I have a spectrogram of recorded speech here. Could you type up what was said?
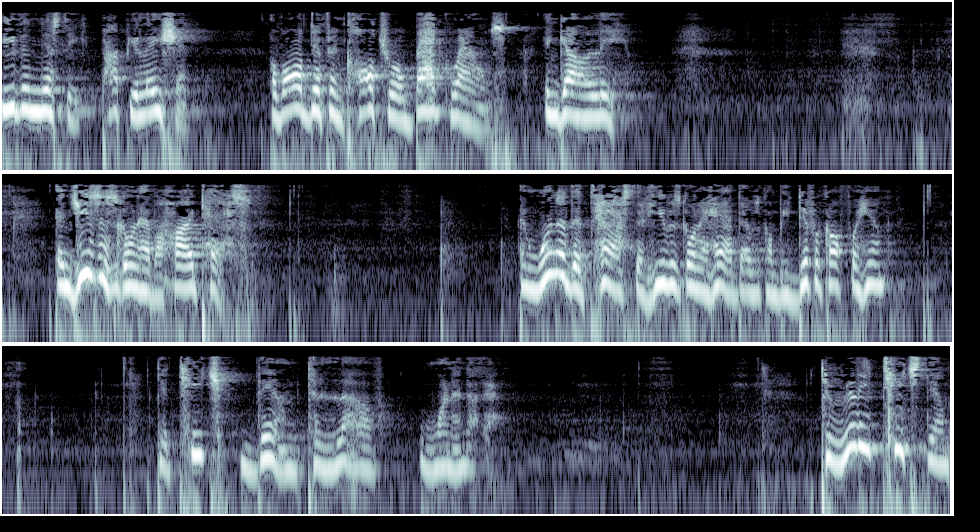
heathenistic population of all different cultural backgrounds in Galilee. And Jesus is going to have a hard task. And one of the tasks that he was going to have that was going to be difficult for him to teach them to love one another. To really teach them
